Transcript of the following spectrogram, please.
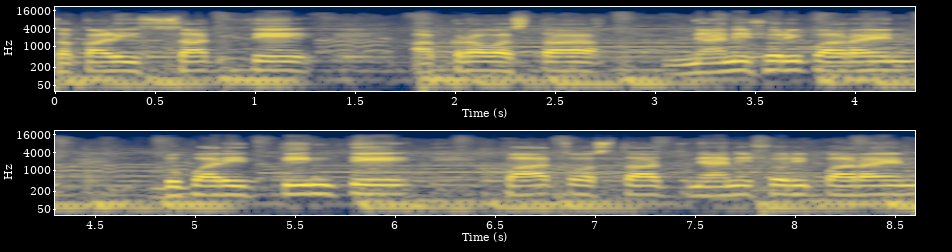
सकाळी सात ते अकरा वाजता ज्ञानेश्वरी पारायण दुपारी तीन ते पाच वाजता ज्ञानेश्वरी पारायण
